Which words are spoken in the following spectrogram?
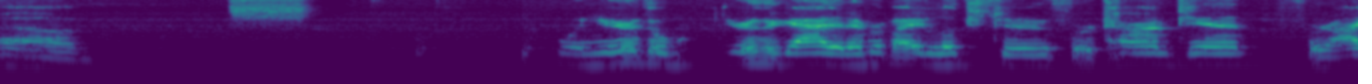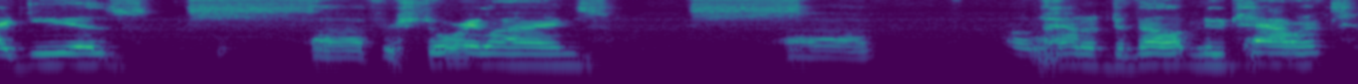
Um, when you're the you're the guy that everybody looks to for content, for ideas, uh, for storylines, uh, on how to develop new talent.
